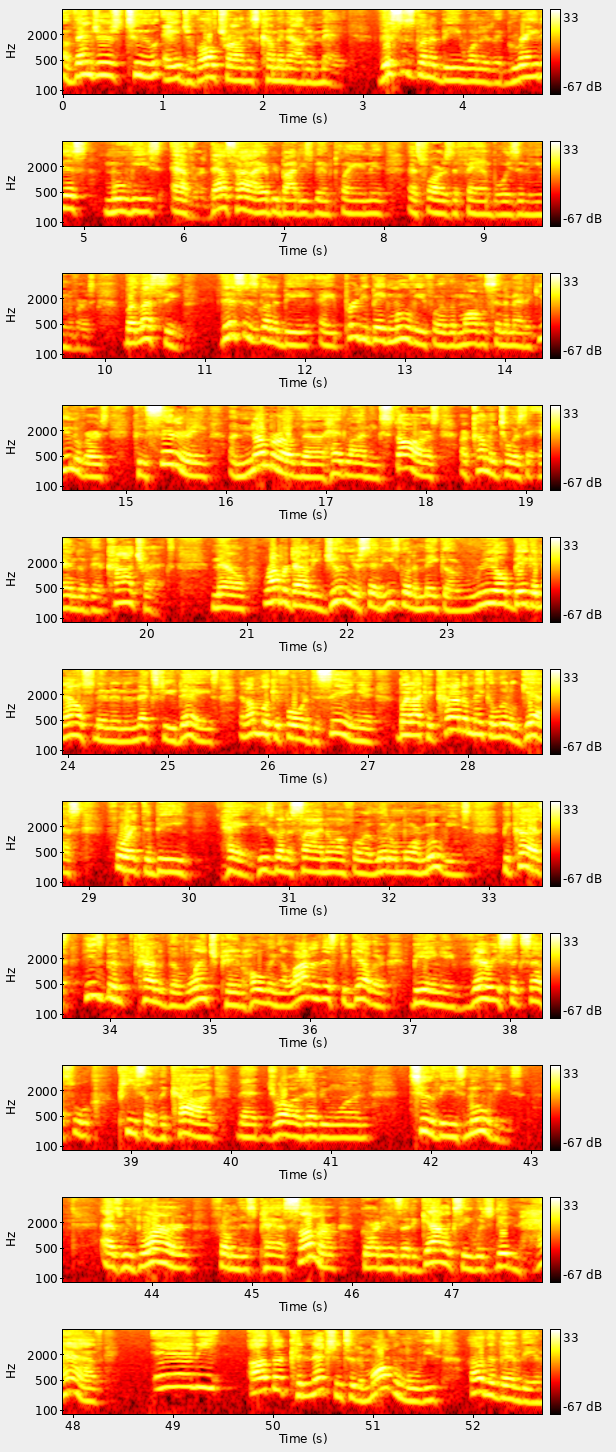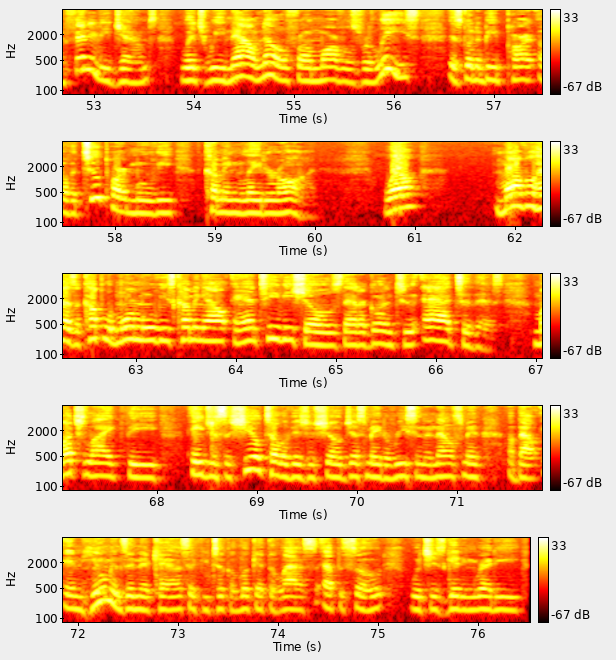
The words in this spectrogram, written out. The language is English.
Avengers 2 Age of Ultron is coming out in May. This is going to be one of the greatest movies ever. That's how everybody's been playing it as far as the fanboys in the universe. But let's see this is going to be a pretty big movie for the Marvel Cinematic Universe, considering a number of the headlining stars are coming towards the end of their contracts. Now, Robert Downey Jr. said he's going to make a real big announcement in the next few days, and I'm looking forward to seeing it, but I could kind of make a little guess for it to be hey, he's going to sign on for a little more movies because he's been kind of the linchpin holding a lot of this together, being a very successful piece of the cog that draws everyone to these movies. As we've learned from this past summer, Guardians of the Galaxy, which didn't have any other connection to the Marvel movies other than the Infinity Gems, which we now know from Marvel's release is going to be part of a two part movie coming later on. Well, Marvel has a couple of more movies coming out and TV shows that are going to add to this. Much like the Agents of S.H.I.E.L.D. television show just made a recent announcement about Inhumans in their cast. If you took a look at the last episode, which is getting ready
